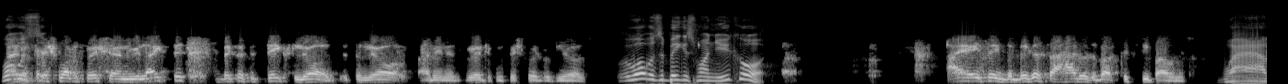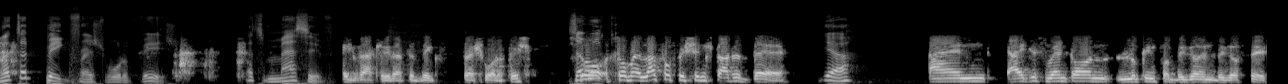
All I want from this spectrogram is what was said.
What and was a the- freshwater fish, and we liked it because it takes lures. It's a lure. I mean, it's great. You can fish for it with lures. What was the biggest one you caught? I think the biggest I had was about 60 pounds. Wow, that's a big freshwater fish. That's massive. Exactly. That's a big freshwater fish. So So, what- so my love for fishing started there. Yeah. And I just went on looking for bigger and bigger fish.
